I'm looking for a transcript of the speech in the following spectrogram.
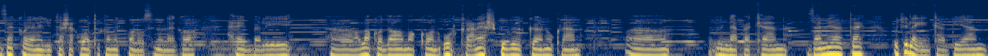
Ezek olyan együttesek voltak, amik valószínűleg a helybeli lakodalmakon, ukrán esküvőkön, ukrán ünnepeken zenéltek, úgyhogy leginkább ilyen,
